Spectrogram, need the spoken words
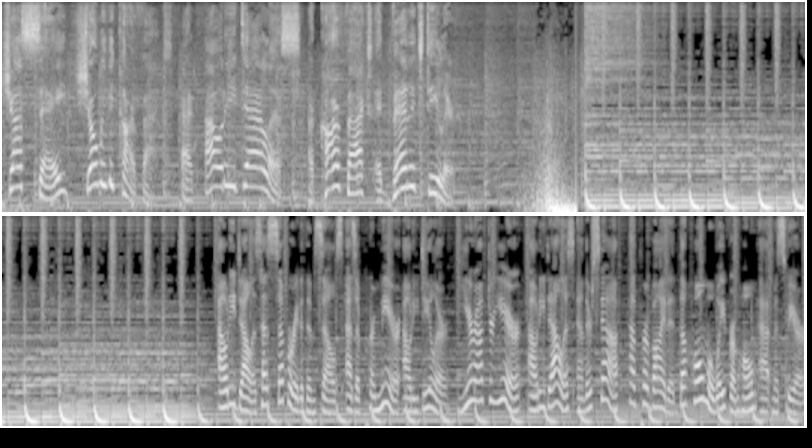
Just say, Show me the Carfax at Audi Dallas, a Carfax Advantage dealer. Audi Dallas has separated themselves as a premier Audi dealer. Year after year, Audi Dallas and their staff have provided the home away from home atmosphere.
